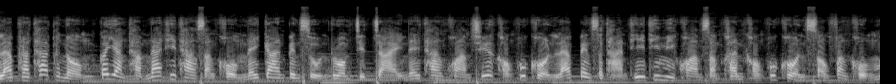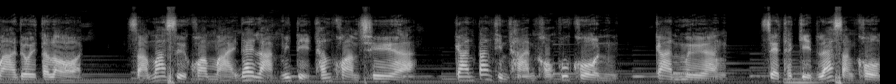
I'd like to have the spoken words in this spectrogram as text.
และพระธาตุพนมก็ยังทำหน้าที่ทางสังคมในการเป็นศูนย์รวมจิตใจในทางความเชื่อของผู้คน และเป็นสถานที่ที่มีความสำคัญของผู้คนสองฝั่งโขงมาโดยตลอด สามารถสื่อความหมายได้หลากมิติทั้งความเชื่อ การตั้งถิ่นฐานของผู้คน การเมือง เศรษฐกิจและสังคม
